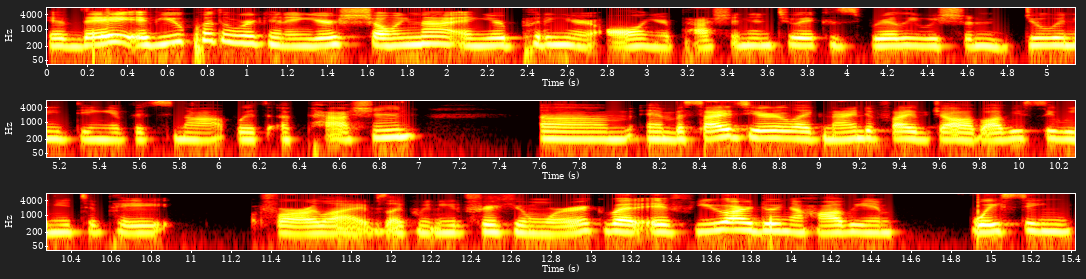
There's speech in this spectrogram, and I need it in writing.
if they if you put the work in and you're showing that and you're putting your all and your passion into it because really we shouldn't do anything if it's not with a passion um and besides your like nine to five job obviously we need to pay for our lives like we need freaking work but if you are doing a hobby and wasting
